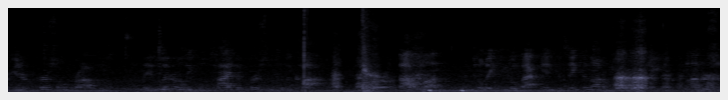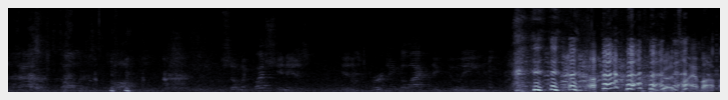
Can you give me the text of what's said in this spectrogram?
or interpersonal problems, they literally will tie the person to the cot for about a month until they can go back in, because they cannot afford to pay hundreds of thousands of dollars of loss. So my question is, is Virgin Galactic doing you got to tie them up.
